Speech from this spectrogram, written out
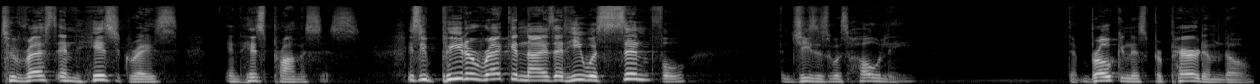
to rest in his grace and his promises. You see, Peter recognized that he was sinful and Jesus was holy. That brokenness prepared him, though,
